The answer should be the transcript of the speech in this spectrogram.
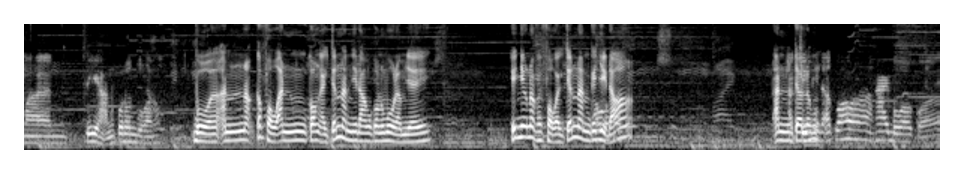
Mà đi hẳn con ôn bùa bùa anh có phụ anh con gạch chính anh như đâu con bùa làm gì? Ít nhất nó phải phụ gạch chính anh cái gì đó anh À, cho luôn đã có hai bùa của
